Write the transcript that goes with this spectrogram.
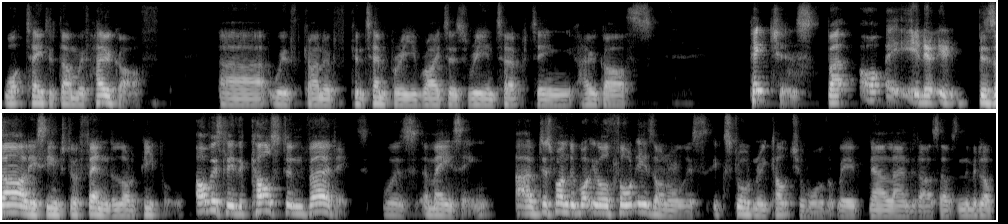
what Tate had done with Hogarth. Uh, with kind of contemporary writers reinterpreting Hogarth's pictures, but oh, it, it, bizarrely seems to offend a lot of people. Obviously, the Colston verdict was amazing. I just wondered what your thought is on all this extraordinary culture war that we've now landed ourselves in the middle of.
